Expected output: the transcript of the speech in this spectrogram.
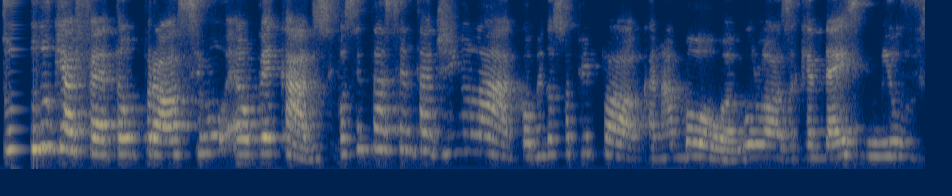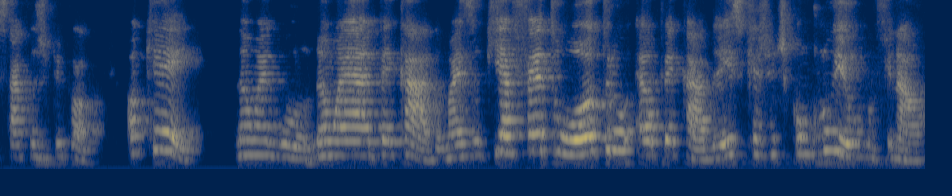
tudo que afeta o próximo é o pecado. Se você está sentadinho lá, comendo a sua pipoca, na boa, gulosa, que é 10 mil sacos de pipoca, ok, não é gulo, não é pecado, mas o que afeta o outro é o pecado. É isso que a gente concluiu no final.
